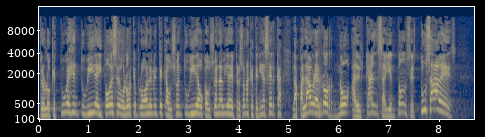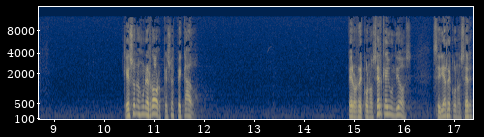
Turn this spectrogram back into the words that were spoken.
Pero lo que tú ves en tu vida y todo ese dolor que probablemente causó en tu vida o causó en la vida de personas que tenías cerca, la palabra error no alcanza. Y entonces tú sabes que eso no es un error, que eso es pecado. Pero reconocer que hay un Dios sería reconocer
